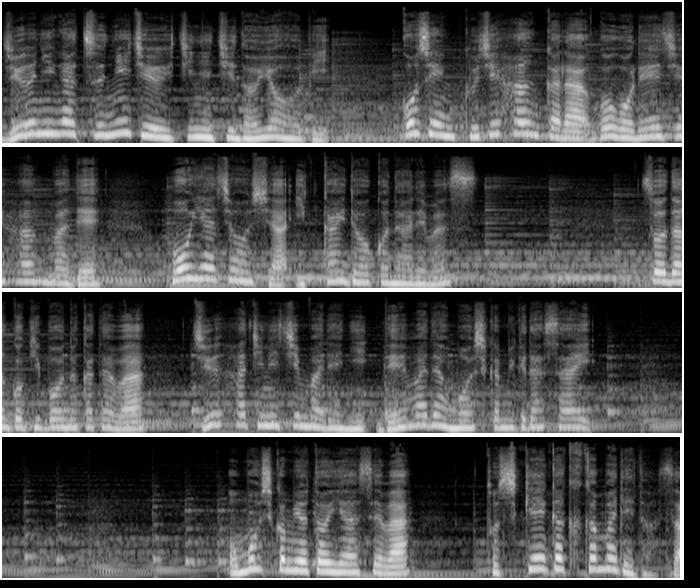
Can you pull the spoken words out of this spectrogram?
12月21日土曜日午前9時半から午後0時半まで本屋乗車1階で行われます。相談ご希望の方は18日までに電話でお申し込みください。お申し込みお問い合わせは都市計画課までどうぞ。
